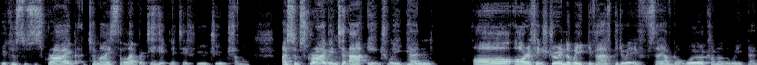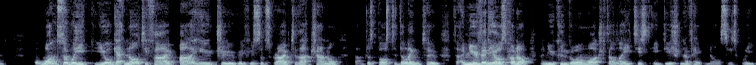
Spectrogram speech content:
you can subscribe to my Celebrity Hypnotist YouTube channel. By subscribing to that each weekend, or, or if it's during the week, if I have to do it, if say I've got work on at the weekend, once a week, you'll get notified by YouTube if you subscribe to that channel that I've just posted the link to that a new video's gone up and you can go and watch the latest edition of Hypnosis Week.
